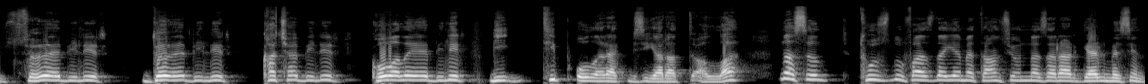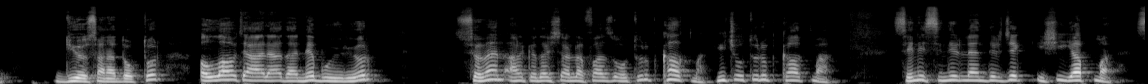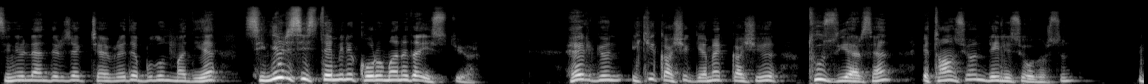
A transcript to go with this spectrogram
sövebilir, dövebilir, kaçabilir, kovalayabilir bir tip olarak bizi yarattı Allah. Nasıl tuzlu fazla yeme tansiyonuna zarar gelmesin diyor sana doktor. Allahu Teala da ne buyuruyor? Söven arkadaşlarla fazla oturup kalkma. Hiç oturup kalkma. Seni sinirlendirecek işi yapma. Sinirlendirecek çevrede bulunma diye sinir sistemini korumanı da istiyor. Her gün iki kaşık yemek kaşığı tuz yersen e tansiyon delisi olursun.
